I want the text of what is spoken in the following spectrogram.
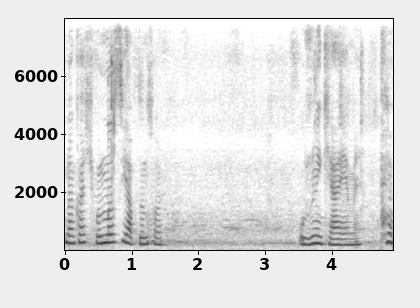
Buna kaç? Bunu nasıl yaptığını sor. Uzun hikaye mi?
